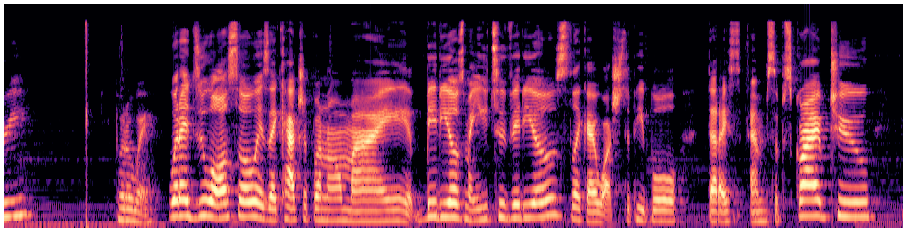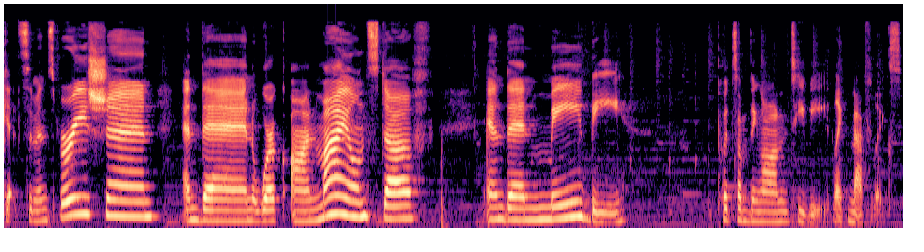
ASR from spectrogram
Laundry put away. What I do also is I catch up on all my videos, my YouTube videos. Like I watch the people that I am subscribed to, get some inspiration, and then work on my own stuff. And then maybe put something on TV, like Netflix.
